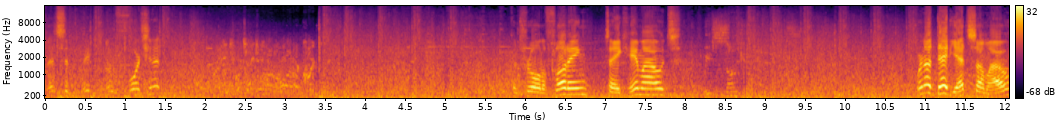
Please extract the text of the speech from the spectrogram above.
That's a bit unfortunate. Control the flooding. Take him out. We've sunk We're not dead yet, somehow.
